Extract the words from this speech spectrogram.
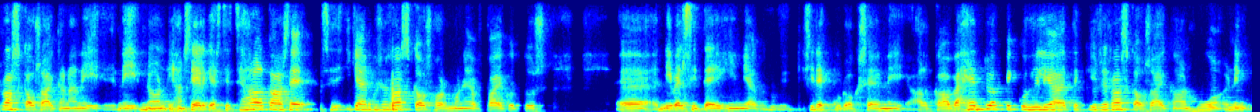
raskausaikana niin, niin ne on ihan selkeästi, että se alkaa se, se ikään kuin se raskaushormonien vaikutus nivelsiteihin ja sidekudokseen niin alkaa vähentyä pikkuhiljaa, että kyllä se raskausaika on, huo, niin,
